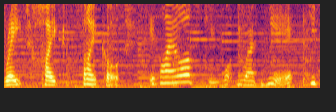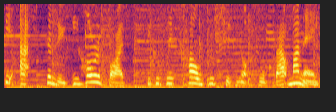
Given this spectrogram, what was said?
rate hike cycle. If I asked you what you earned here, you'd be absolutely horrified because we're told we should not talk about money.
